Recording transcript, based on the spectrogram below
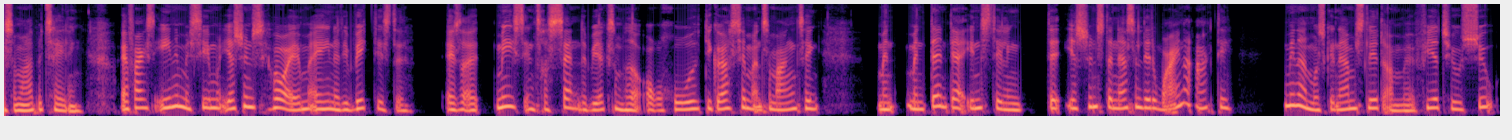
så meget betaling. Og jeg er faktisk enig med Simon. Jeg synes, H&M er en af de vigtigste, altså mest interessante virksomheder overhovedet. De gør simpelthen så mange ting. Men, men den der indstilling, det, jeg synes, den er sådan lidt whiner-agtig. Minder måske nærmest lidt om 24-7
